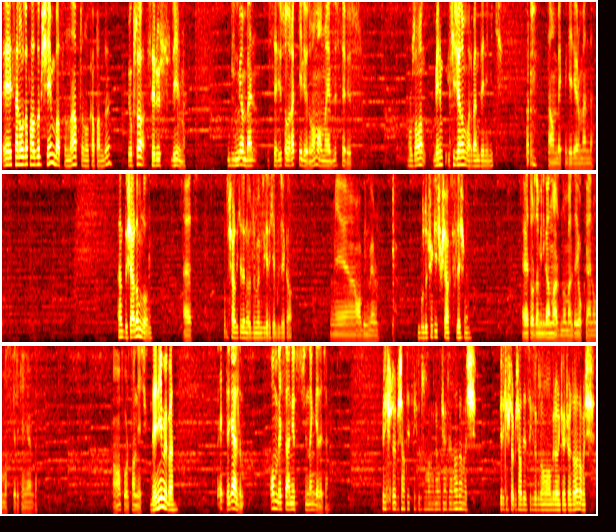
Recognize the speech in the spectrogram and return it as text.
Eee sen orada fazla bir şey mi bastın? Ne yaptın o kapandı? Yoksa serios değil mi? Bilmiyorum ben serios olarak geliyorum ama olmayabilir serios. O zaman benim iki canım var ben deneyim hiç. tamam bekle geliyorum ben de. Ha dışarıda mı oldun? Evet. Dışarıda öldürmemiz gerekebilir ha. Ya bilmiyorum. Burada çok hiçbir şey aktifleşmiyor. Evet orada milan vardı normalde yok yani olması gereken yerde. Aa portal geç. Deneyim mi ben? Bekle geldim. 15 saniye içinden geleceğim. Bir kişi bıçak getirdi zaman bir köşede aramış. Bir kişi bıçak getirdi zaman bir köşede aramış.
